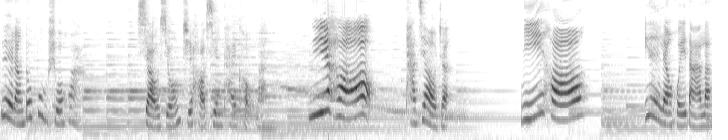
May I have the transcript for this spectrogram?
月亮都不说话，小熊只好先开口了：“你好！”他叫着。“你好！”月亮回答了。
